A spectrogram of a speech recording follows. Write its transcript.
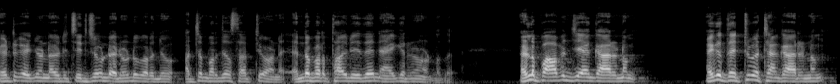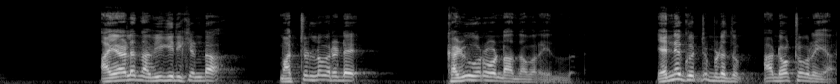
കേട്ട് കഴിഞ്ഞുകൊണ്ട് അവർ ചിരിച്ചുകൊണ്ട് എന്നോട് പറഞ്ഞു അച്ഛൻ പറഞ്ഞ സത്യമാണ്. എന്റെ ഭർത്താവിന് ഇതേ ന്യായീകരണമുള്ളത് അയാൾ പാപം ചെയ്യാൻ കാരണം അയാൾക്ക് തെറ്റുപറ്റാൻ കാരണം അയാളെ നവീകരിക്കേണ്ട മറ്റുള്ളവരുടെ കഴിവ് കുറവുണ്ടാന്നാണ് പറയുന്നത്. എന്നെ കുറ്റപ്പെടുത്തും. ആ ഡോക്ടർ പറയുക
